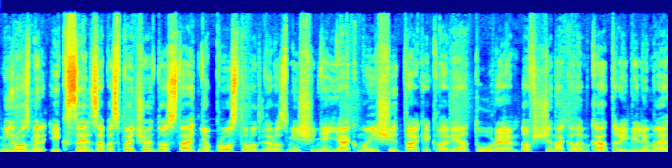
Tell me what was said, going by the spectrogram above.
Мій розмір XL забезпечує достатньо простору для розміщення як миші, так і клавіатури. Товщина килимка 3 мм.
